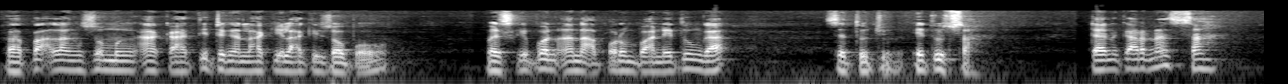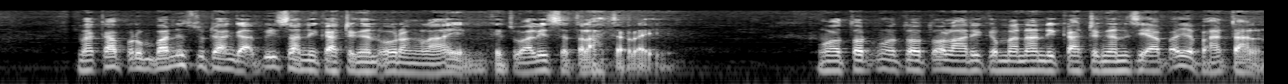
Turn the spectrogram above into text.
bapak langsung mengakati dengan laki-laki sopo, meskipun anak perempuan itu enggak setuju, itu sah. Dan karena sah, maka perempuan itu sudah enggak bisa nikah dengan orang lain, kecuali setelah cerai. Ngotot-ngotot lari ke mana nikah dengan siapa ya batal.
